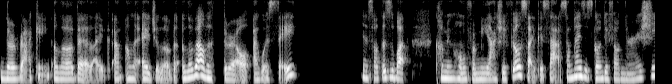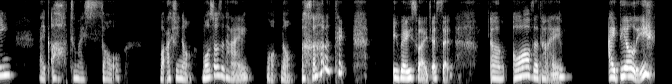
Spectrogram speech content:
nerve wracking, a little bit like I'm on the edge, a little bit, a little bit of a thrill, I would say. And so this is what coming home for me actually feels like is that sometimes it's going to feel nourishing, like, oh, to my soul. Well, actually, no, most of the time, well, no, erase what I just said. Um, all of the time, ideally,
